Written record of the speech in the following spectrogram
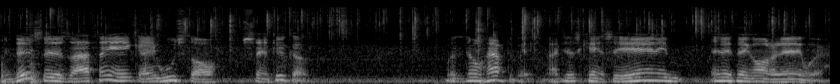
And this is, I think, a Wusthof Santoku. But it don't have to be. I just can't see any anything on it anywhere.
